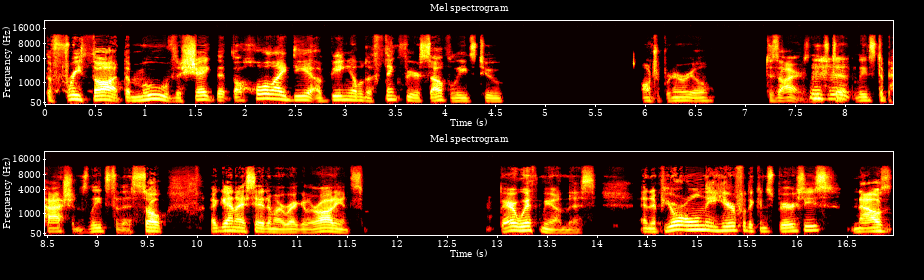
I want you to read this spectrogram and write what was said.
the free thought the move the shake that the whole idea of being able to think for yourself leads to entrepreneurial desires leads mm-hmm. to leads to passions leads to this. So again i say to my regular audience bear with me on this. And if you're only here for the conspiracies now's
